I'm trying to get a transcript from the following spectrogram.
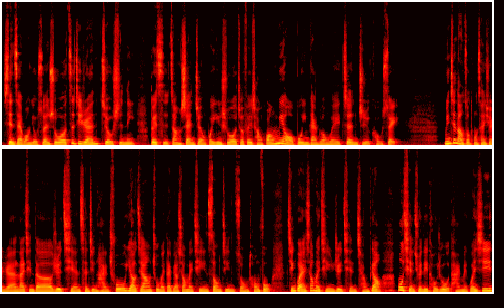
现在网友虽然说自己人就是你，对此张善政回应说，这非常荒谬，不应该沦为政治口水。民进党总统参选人赖清德日前曾经喊出要将驻美代表肖美琴送进总统府。尽管肖美琴日前强调目前全力投入台美关系，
